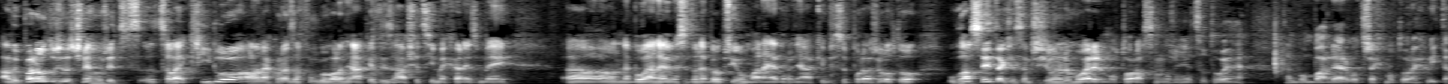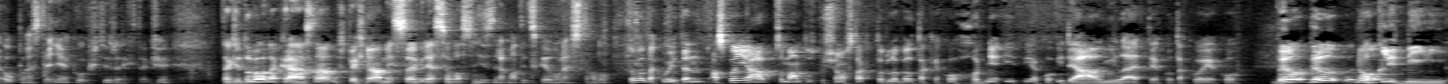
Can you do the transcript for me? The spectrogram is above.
a vypadalo to, že začne hořit celé křídlo, ale nakonec zafungovaly nějaké ty zášecí mechanismy, Uh, nebo já nevím, jestli to nebyl přímo manévr nějakým, že se podařilo to uhasit, takže jsem přišel jenom o jeden motor a samozřejmě co to je. Ten bombardér o třech motorech lítá úplně stejně jako o čtyřech, takže takže to byla ta krásná, úspěšná mise, kde se vlastně nic dramatického nestalo. To byl takový ten, aspoň já, co mám tu zkušenost, tak tohle byl tak jako hodně jako ideální let, jako takový jako byl, byl no, poklidný,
